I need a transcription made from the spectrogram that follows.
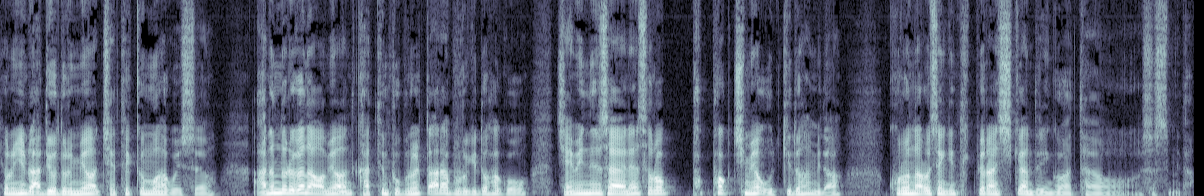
현우님 라디오 들으며 재택근무하고 있어요. 아는 노래가 나오면 같은 부분을 따라 부르기도 하고 재밌는 사연에 서로 퍽퍽 치며 웃기도 합니다. 코로나로 생긴 특별한 시간들인 것 같아요. 썼습니다.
